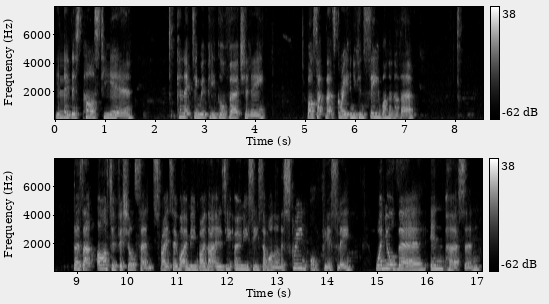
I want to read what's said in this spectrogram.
you know this past year connecting with people virtually whilst that, that's great and you can see one another there's that artificial sense, right? So, what I mean by that is you only see someone on a screen, obviously. When you're there in person,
